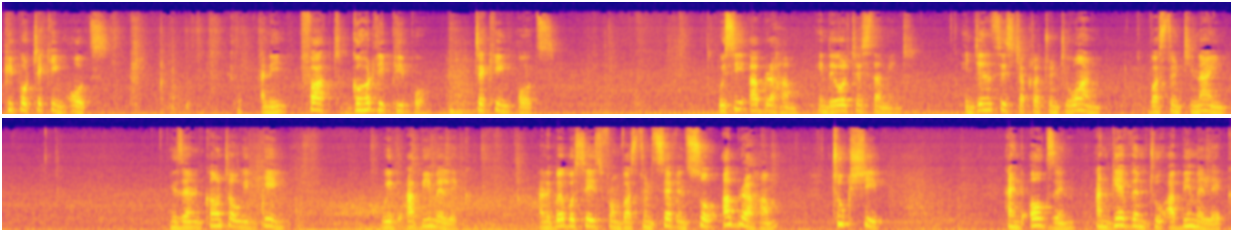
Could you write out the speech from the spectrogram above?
people taking oaths. And in fact, godly people taking oaths. We see Abraham in the Old Testament. In Genesis chapter 21, verse 29, there's an encounter with him, with Abimelech. And the Bible says from verse 27 So Abraham took sheep and oxen and gave them to Abimelech,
